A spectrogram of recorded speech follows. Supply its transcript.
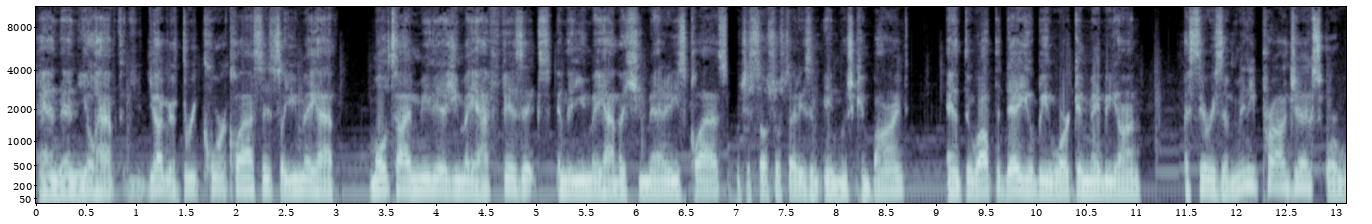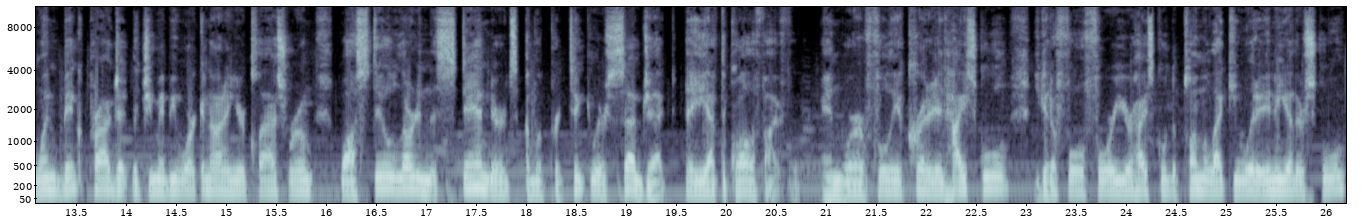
And then you'll have you have your three core classes. So you may have multimedia, you may have physics, and then you may have a humanities class, which is social studies and English combined. And throughout the day, you'll be working maybe on a series of mini projects or one big project that you may be working on in your classroom while still learning the standards of a particular subject that you have to qualify for. And we're a fully accredited high school. You get a full four year high school diploma like you would at any other school.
